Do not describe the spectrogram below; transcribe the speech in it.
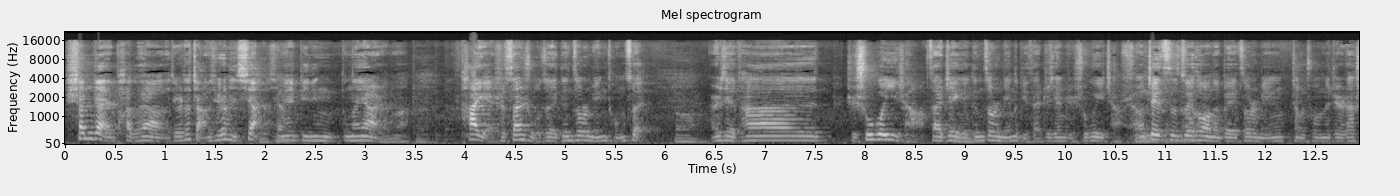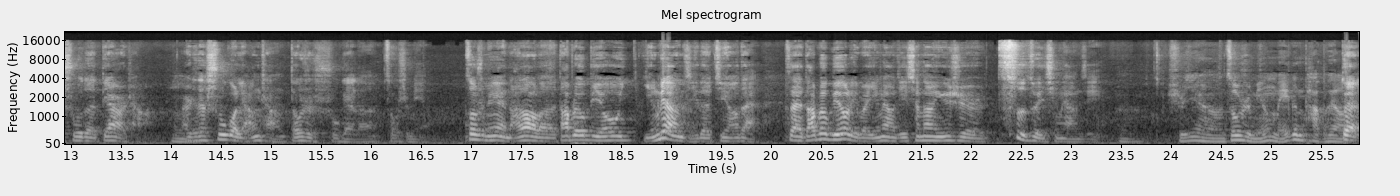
山寨帕克奥的，就是他长得确实很像，因为毕竟东南亚人嘛。他也是三十五岁，跟邹市明同岁。嗯，而且他只输过一场，在这个跟邹市明的比赛之前只输过一场，然后这次最后呢被邹市明胜出呢，这是他输的第二场，而且他输过两场都是输给了邹市明，邹市明也拿到了 WBO 银量级的金腰带，在 WBO 里边银量级相当于是次最轻量级，实际上邹市明没跟帕克奥对，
